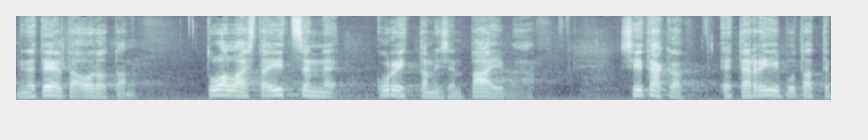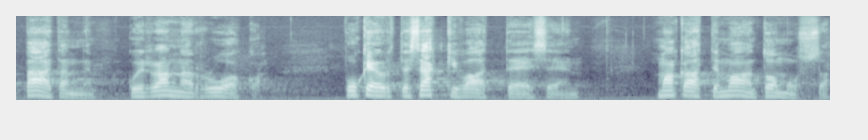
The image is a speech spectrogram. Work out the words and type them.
minä teiltä odotan, tuollaista itsenne kurittamisen päivää. Sitäkö, että riiputatte päätänne kuin rannan ruoko, pukeudutte säkkivaatteeseen, makaatte maan tomussa.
